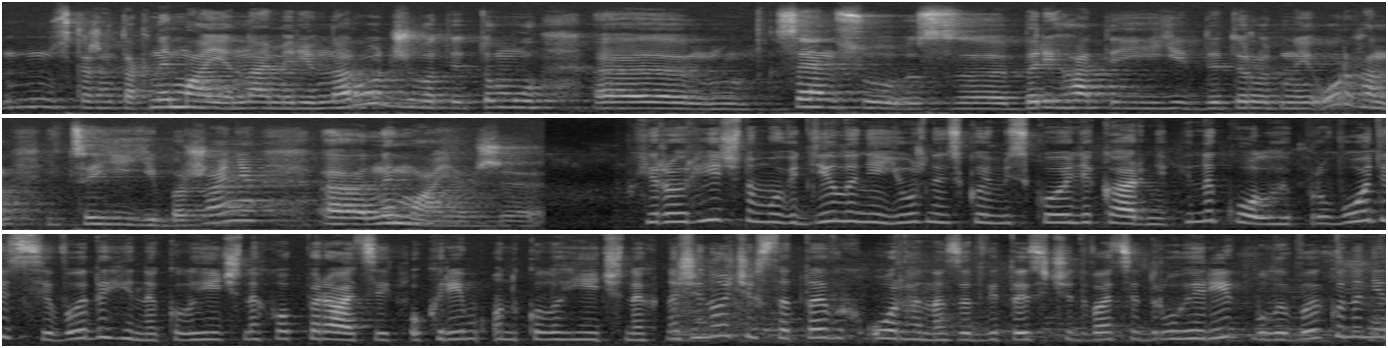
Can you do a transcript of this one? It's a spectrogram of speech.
ну, скажімо так, не має намірів народжувати, тому е, сенсу зберігати її детородний орган, і це її бажання, е, немає вже. В хірургічному відділенні Южненської міської лікарні гінекологи проводять всі види гінекологічних операцій, окрім онкологічних. На жіночих статевих органах за 2022 рік були виконані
